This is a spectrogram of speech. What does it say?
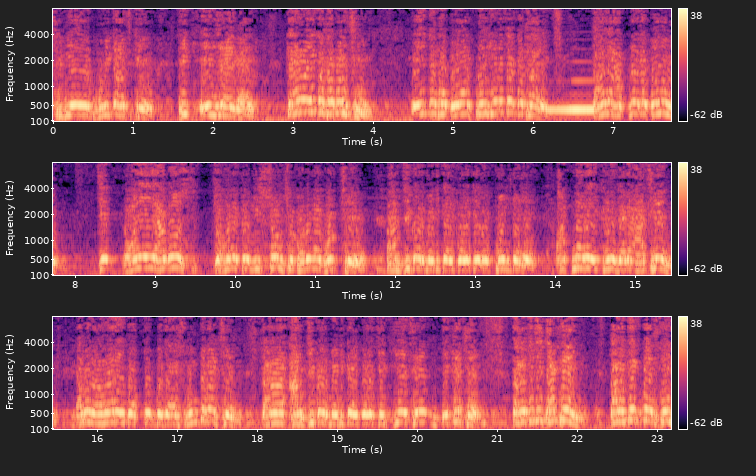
সিবিআই এর ভূমিকা আজকে ঠিক এই জায়গায়। কেন এই কথা বলছি? এই কথা বলার প্রয়োজনীয়তা কোথায়? তাহলে আপনারা বলুন যে নয়ই আগস্ট যখন একটা নৃশংস ঘটনা ঘটছে, আরজিকর মেডিকেল কলেজের অভ্যন্তরে, আপনারা এখানে যারা আছেন এবং আমার এই বক্তব্য যারা শুনতে পাচ্ছেন, তারা আরজিকর মেডিকেল কলেজে গিয়েছেন, দেখেছেন। তারা যদি দেখেন তারা দেখবেন সেই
